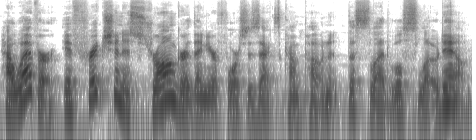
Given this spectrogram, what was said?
However, if friction is stronger than your force's x component, the sled will slow down.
